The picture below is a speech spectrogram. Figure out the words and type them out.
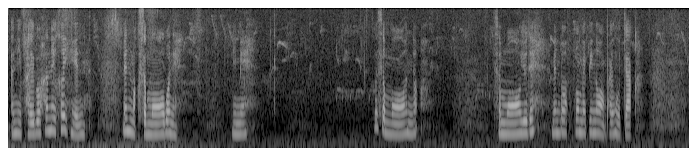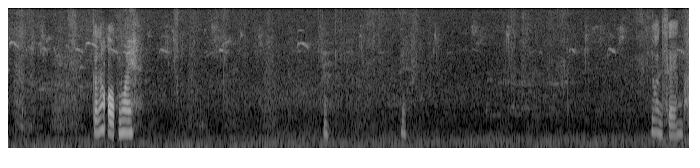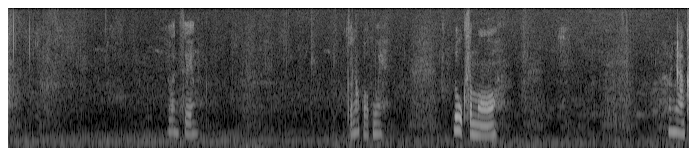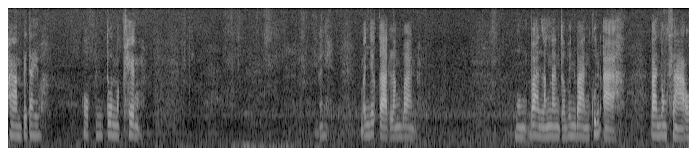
อันนี้ไผบ่คะเนี่ยเคยเห็นแม่นหมักสมอบ่เนี่ยนี่ไหมคือสมอเนาะสมออยู่เด้แม่นบ่พ่อแม่พี่น้องไผหูจักกำลังออกหน่วย ย้อนแสงปะย้อนแสงกำลังออกหน่วย ลูกสมอเขายางขามไปได้วะหกกันต้นมะแข้งอันนี้บรรยากาศหลังบ้านมองบ้านหลังนั้นก็เป็นบ้านคุณอา บ้านน้องสาว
